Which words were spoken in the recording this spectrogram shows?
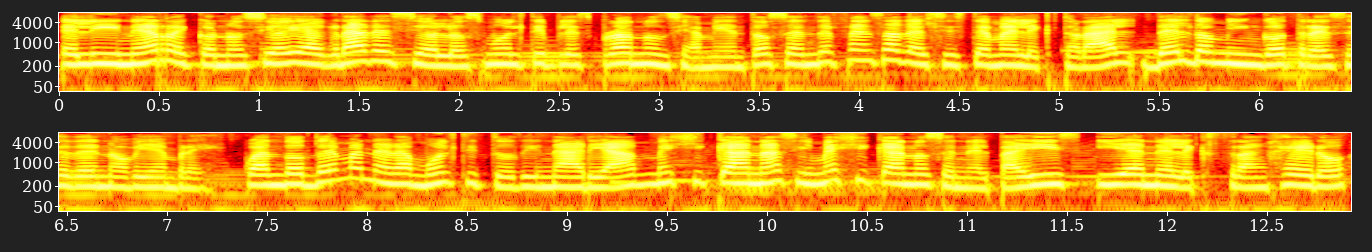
El INE reconoció y agradeció los múltiples pronunciamientos en defensa del sistema electoral del domingo 13 de noviembre, cuando de manera multitudinaria mexicanas y mexicanos en el país y en el extranjero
